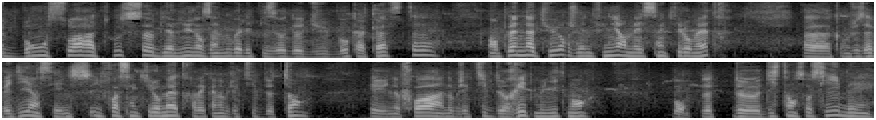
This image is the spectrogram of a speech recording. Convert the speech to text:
bonsoir à tous, bienvenue dans un nouvel épisode du BocaCast. En pleine nature, je viens de finir mes 5 km. Euh, comme je vous avais dit, hein, c'est une, fois 5 km avec un objectif de temps et une fois un objectif de rythme uniquement. Bon, de, de distance aussi, mais,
